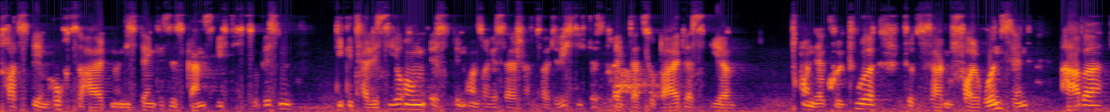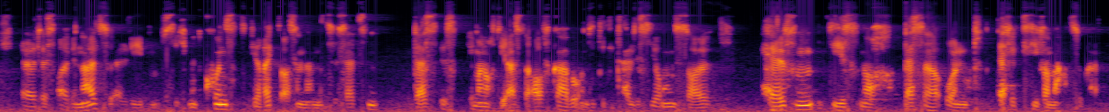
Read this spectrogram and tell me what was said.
trotzdem hochzuhalten. Und ich denke, es ist ganz wichtig zu wissen, Digitalisierung ist in unserer Gesellschaft heute wichtig. Das trägt dazu bei, dass wir an der Kultur sozusagen voll rund sind. Aber äh, das Original zu erleben, sich mit Kunst direkt auseinanderzusetzen, das ist immer noch die erste Aufgabe und die Digitalisierung soll helfen, dies noch besser und effektiver machen zu können.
